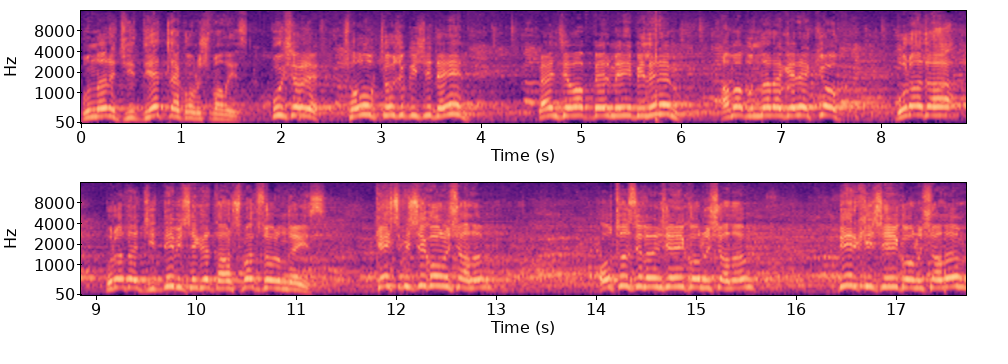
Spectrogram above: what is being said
Bunları ciddiyetle konuşmalıyız. Bu işleri çoluk çocuk işi değil. Ben cevap vermeyi bilirim ama bunlara gerek yok. Burada burada ciddi bir şekilde tartışmak zorundayız. Geçmişi konuşalım. 30 yıl önceyi konuşalım. Bir kişiyi konuşalım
